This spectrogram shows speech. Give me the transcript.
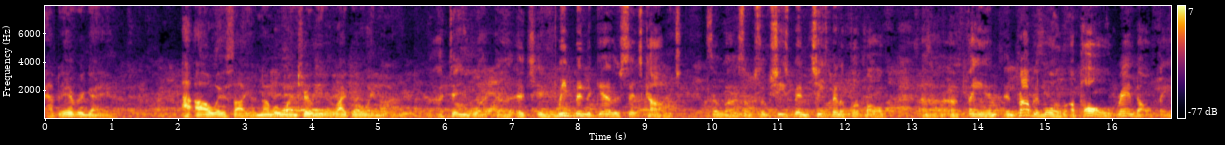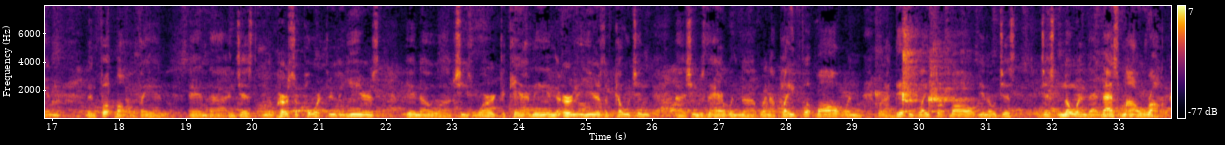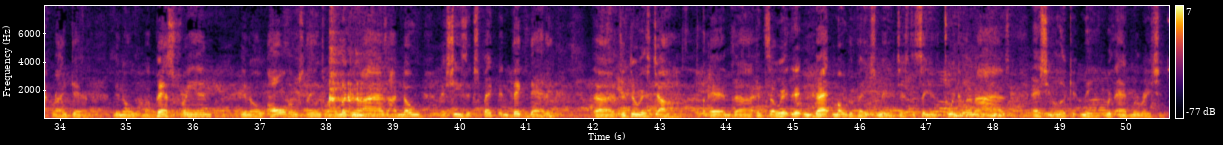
after every game, I always saw your number one cheerleader right there waiting on you. I tell you what, uh, and we've been together since college. So, uh, so, so she's been she's been a football uh, fan and probably more of a Paul Randolph fan than football fan, and uh, and just you know her support through the years. You know, uh, she's worked to carry me in the early years of coaching. Uh, she was there when uh, when I played football, when when I didn't play football. You know, just just knowing that that's my rock right there. You know, my best friend. You know, all those things. When I look in her eyes, I know that she's expecting Big Daddy uh, to do his job. And uh, and so it, it, that motivates me just to see the twinkle in her eyes as she look at me with admiration.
